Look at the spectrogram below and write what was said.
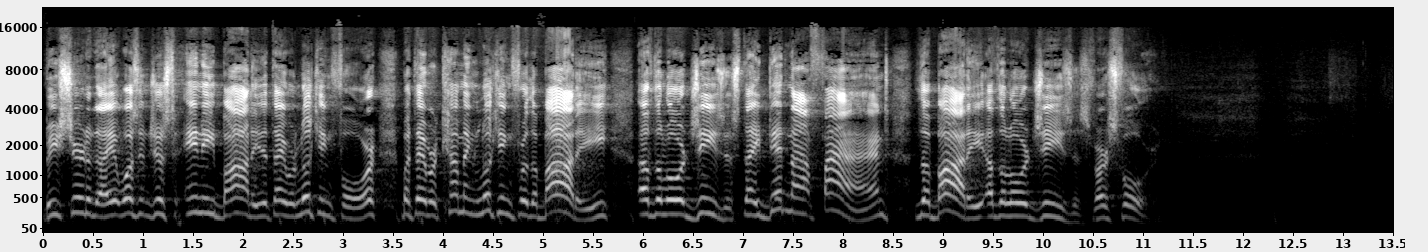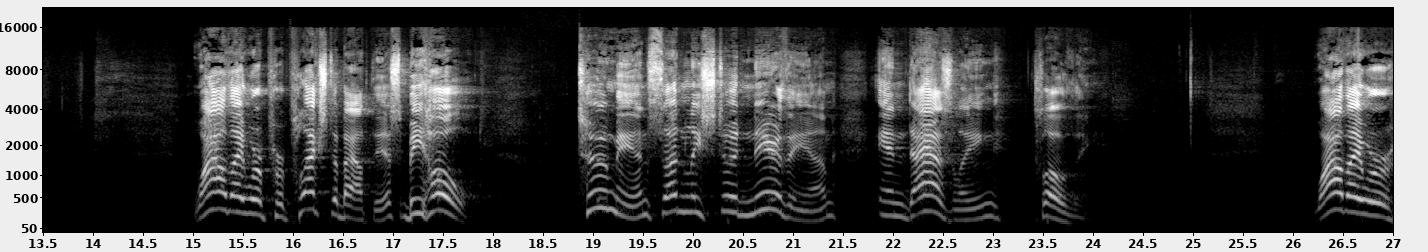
Be sure today, it wasn't just any body that they were looking for, but they were coming looking for the body of the Lord Jesus. They did not find the body of the Lord Jesus. Verse 4. While they were perplexed about this, behold, two men suddenly stood near them in dazzling clothing. While they were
